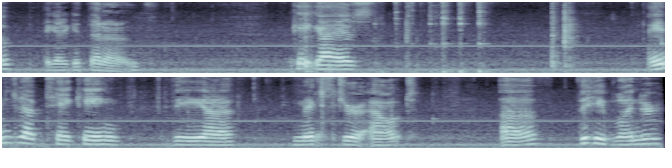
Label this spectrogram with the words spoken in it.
Oh, I gotta get that on. Okay, guys. I ended up taking the uh, mixture out of the blender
